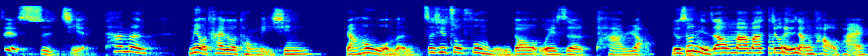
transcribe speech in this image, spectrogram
自己的世界，他们。没有太多同理心，然后我们这些做父母都围着他绕。有时候你知道，妈妈就很想讨牌，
